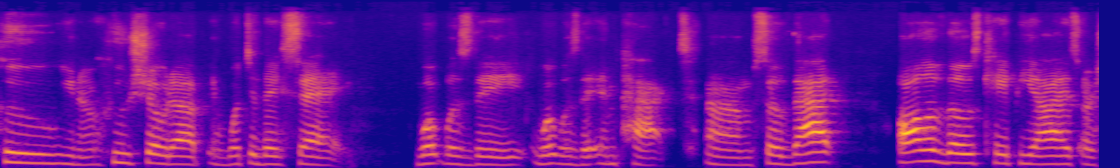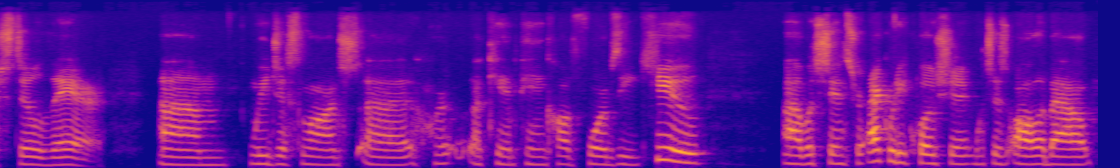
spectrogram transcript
Who, you know, who showed up and what did they say? What was the what was the impact? Um, so that all of those KPIs are still there. Um, we just launched a campaign called Forbes EQ, uh, which stands for Equity Quotient, which is all about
